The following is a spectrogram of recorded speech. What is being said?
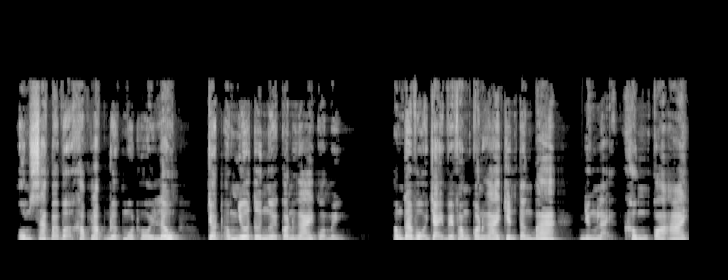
Ôm xác bà vợ khóc lóc được một hồi lâu, chợt ông nhớ tới người con gái của mình. Ông ta vội chạy về phòng con gái trên tầng 3, nhưng lại không có ai.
